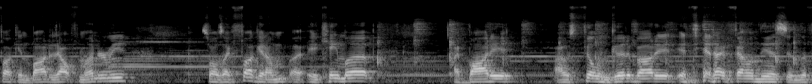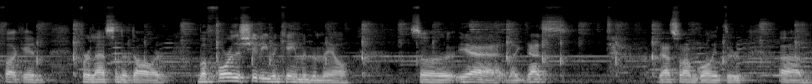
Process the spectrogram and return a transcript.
fucking bought it out from under me. So I was like, "Fuck it!" I'm. Uh, it came up. I bought it. I was feeling good about it, and then I found this in the fucking for less than a dollar before the shit even came in the mail. So yeah, like that's that's what I'm going through. Um,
